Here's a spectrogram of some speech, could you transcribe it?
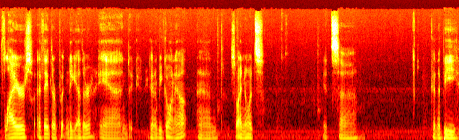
flyers I think they're putting together and going to be going out, and so I know it's it's uh, going to be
